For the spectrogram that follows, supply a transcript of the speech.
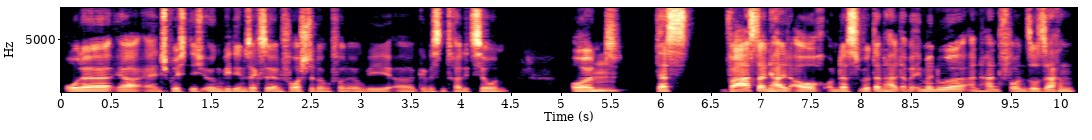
oder ja, er entspricht nicht irgendwie den sexuellen Vorstellungen von irgendwie äh, gewissen Traditionen. Und Hm. das war es dann halt auch und das wird dann halt aber immer nur anhand von so Sachen,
